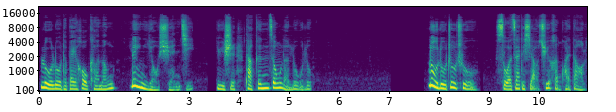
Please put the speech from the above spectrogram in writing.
露露的背后可能另有玄机。于是他跟踪了露露。露露住处所在的小区很快到了，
